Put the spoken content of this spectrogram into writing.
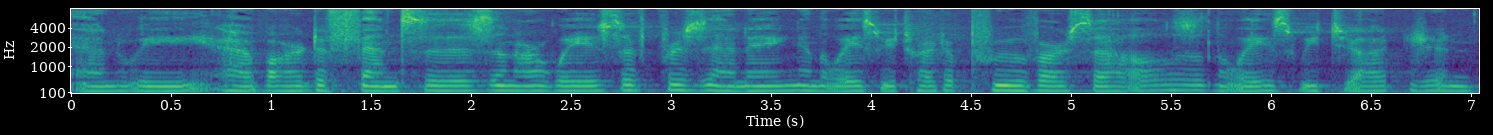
And we have our defenses and our ways of presenting and the ways we try to prove ourselves and the ways we judge. And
